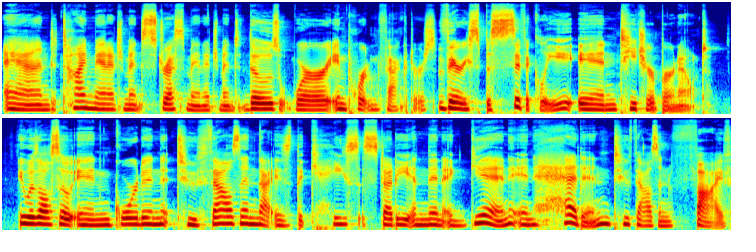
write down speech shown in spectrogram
And time management, stress management, those were important factors, very specifically in teacher burnout. It was also in Gordon 2000, that is the case study, and then again in Hedden 2005.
